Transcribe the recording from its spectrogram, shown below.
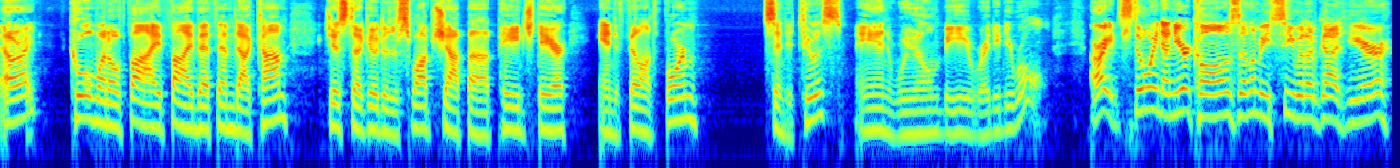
All right, cool1055fm.com. Just uh, go to the swap shop uh, page there and fill out the form, send it to us, and we'll be ready to roll. All right, still waiting on your calls. So let me see what I've got here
